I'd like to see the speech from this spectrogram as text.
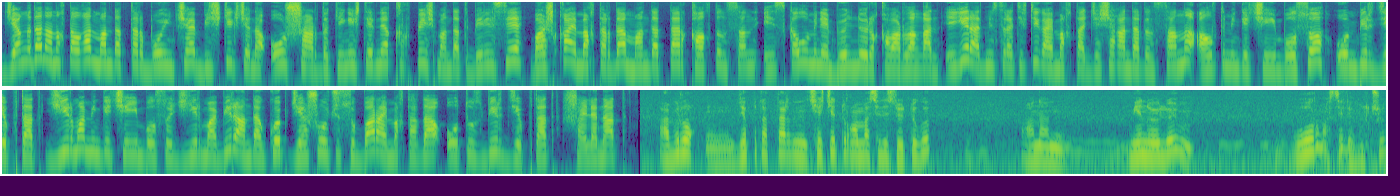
Жаңыдан аныкталган мандаттар боюнча бишкек жана ош шаардык кеңештерине кырк беш мандат берилсе башка аймактарда мандаттар калктын санын эске алуу менен бөлүнөрү кабарланган. Эгер административдик аймакта жашагандардын саны алты миңге чейин болсо он бир депутат жыйырма миңге чейин болсо жыйырма бир андан көп жашоочусу бар аймактарда отуз бир депутат шайланат. А бирок депутаттардын чече турган маселеси өтө көп. Анан мен ойлойм оор маселе булчу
